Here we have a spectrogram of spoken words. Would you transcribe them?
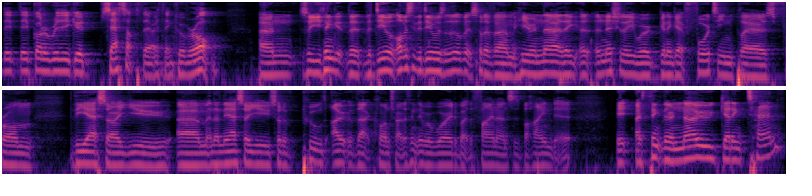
they've they've got a really good setup there. I think overall. And so you think the the deal? Obviously, the deal was a little bit sort of um, here and there. They uh, initially were going to get 14 players from the SRU, um, and then the SRU sort of pulled out of that contract. I think they were worried about the finances behind it. It, I think they're now getting 10.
